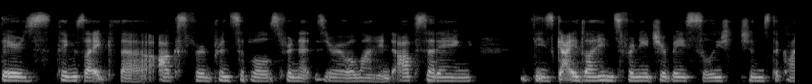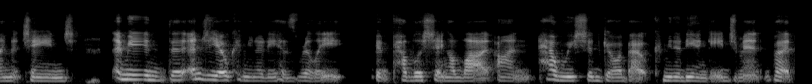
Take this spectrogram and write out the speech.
There's things like the Oxford Principles for Net Zero Aligned Offsetting, these guidelines for nature-based solutions to climate change. I mean, the NGO community has really been publishing a lot on how we should go about community engagement, but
